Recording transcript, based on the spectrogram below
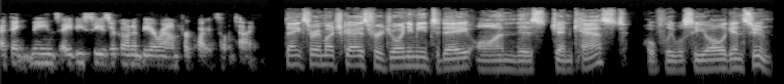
I think means ADCs are going to be around for quite some time. Thanks very much, guys, for joining me today on this GenCast. Hopefully, we'll see you all again soon.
